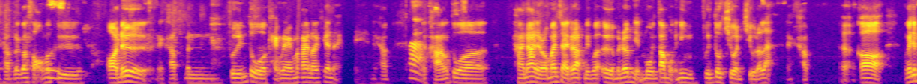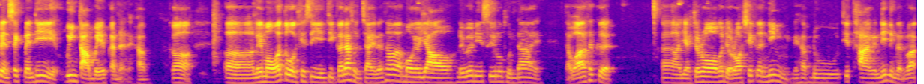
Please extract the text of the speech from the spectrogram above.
นะครับ แล้วก็2ก็คือออเดอร์นะครับมันฟื้นตัวแข็งแรงมากน้อยแค่ไหนนะครับขาของตัว HANA เนี่ยเรามั่นใจระดับหนึ่งว่าเออมันเริ่มเห็นโมนตัมของ earning ฟื้นตัว Q on Q แล้วแหละนะครับเออก็มันก็จะเป็น segment ที่วิ่งตาม wave กันนะครับ ก็เออเลยมองว่าตัว KCE จริงๆก็น่าสนใจนะถ้ามองยาวๆเลเวลนี้ซื้อลงทุนได้ แต่ว่าถ้าเกิดอยากจะรอก็เดี๋ยวรอเช็ค earning นะครับดูทิศทางนิดหนึ่งกันว่า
